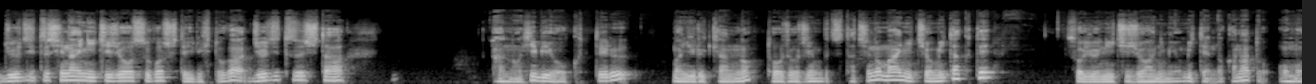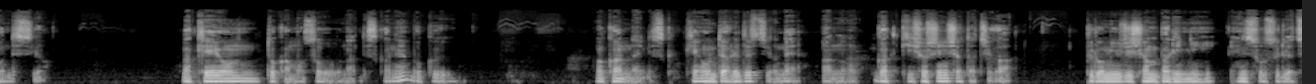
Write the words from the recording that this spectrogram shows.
充実しない日常を過ごしている人が充実したあの日々を送ってる、まあゆるキャンの登場人物たちの毎日を見たくてそういう日常アニメを見てんのかなと思うんですよ。まあ、軽音とかもそうなんですかね、僕。わかんないんですけど。軽音ってあれですよね。あの、楽器初心者たちが、プロミュージシャンばりに演奏するやつで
